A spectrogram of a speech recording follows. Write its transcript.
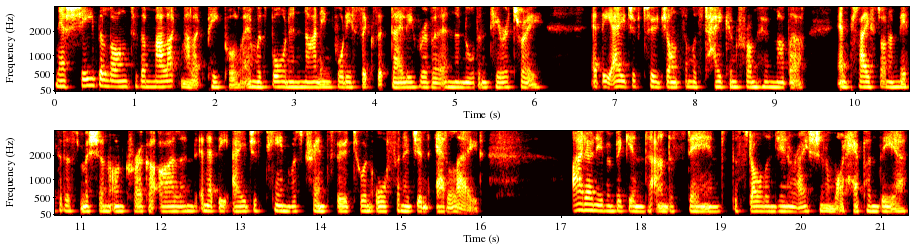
Now, she belonged to the Malak Malak people and was born in 1946 at Daly River in the Northern Territory. At the age of two, Johnson was taken from her mother and placed on a Methodist mission on Croker Island, and at the age of 10 was transferred to an orphanage in Adelaide. I don't even begin to understand the stolen generation and what happened there.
